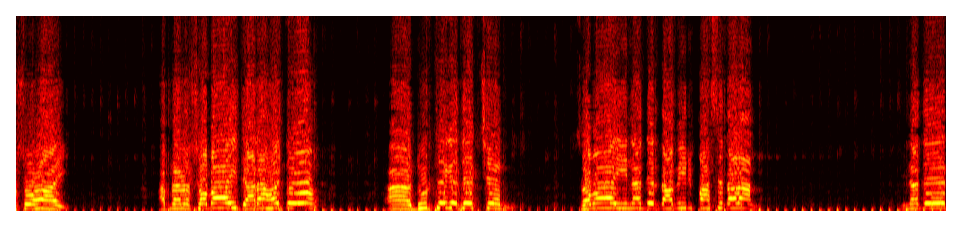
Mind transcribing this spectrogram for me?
অসহায়। আপনারা সবাই যারা হয়তো দূর থেকে দেখছেন, সবাই ইনাদের দাবির পাশে দাঁড়ান। ইনাদের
